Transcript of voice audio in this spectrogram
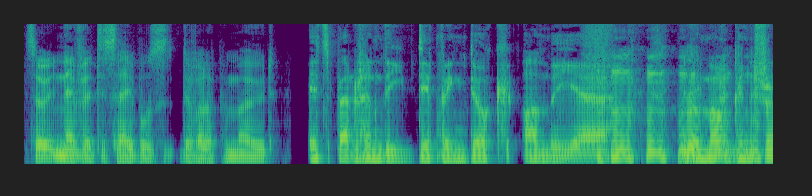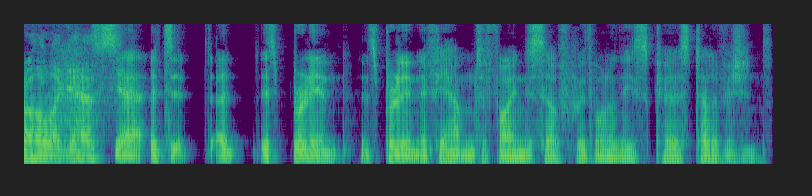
So it never disables developer mode. It's better than the dipping duck on the uh, remote control, I guess. Yeah, it's it, uh, it's brilliant. It's brilliant if you happen to find yourself with one of these cursed televisions.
